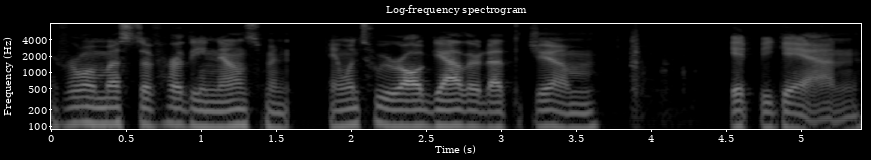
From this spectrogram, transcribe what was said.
Everyone must have heard the announcement, and once we were all gathered at the gym. it began.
